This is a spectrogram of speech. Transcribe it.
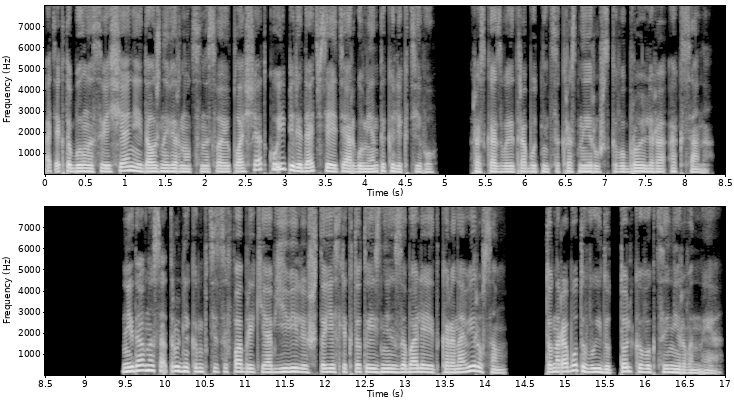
А те, кто был на совещании, должны вернуться на свою площадку и передать все эти аргументы коллективу, рассказывает работница краснояружского бройлера Оксана. Недавно сотрудникам птицефабрики объявили, что если кто-то из них заболеет коронавирусом, то на работу выйдут только вакцинированные.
